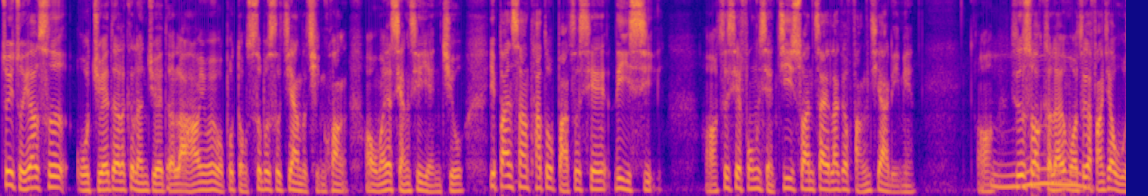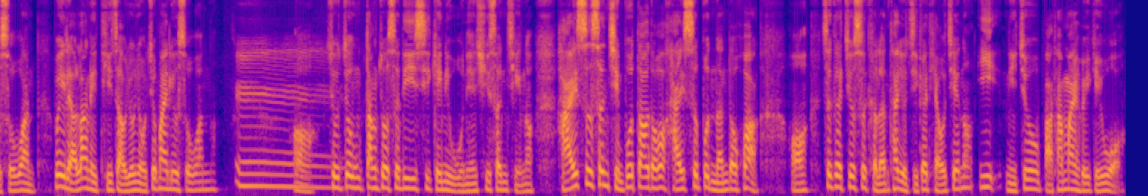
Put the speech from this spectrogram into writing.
最主要是我觉得个人觉得啦哈，因为我不懂是不是这样的情况哦，我们要详细研究。一般上他都把这些利息哦这些风险计算在那个房价里面。哦，就是说，可能我这个房价五十万，为了让你提早拥有，就卖六十万呢。嗯，哦，就就当做是利息给你五年去申请咯。还是申请不到的话，还是不能的话，哦，这个就是可能它有几个条件哦。一，你就把它卖回给我，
